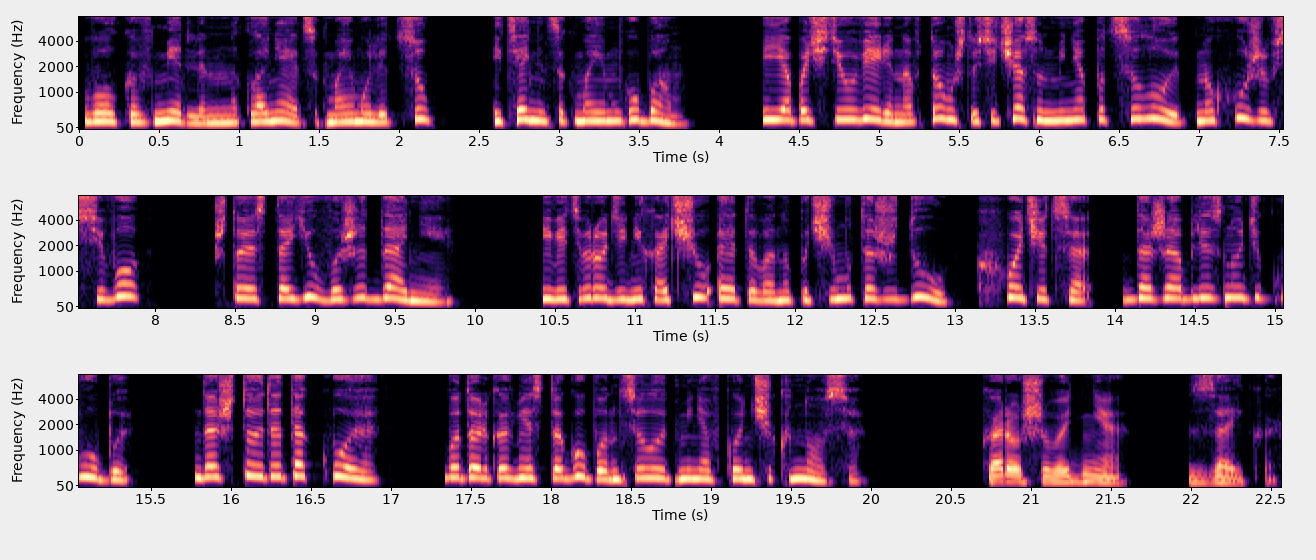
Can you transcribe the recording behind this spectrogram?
Волков медленно наклоняется к моему лицу и тянется к моим губам. И я почти уверена в том, что сейчас он меня поцелует, но хуже всего, что я стою в ожидании. И ведь вроде не хочу этого, но почему-то жду. Хочется даже облизнуть губы. Да что это такое? Вот только вместо губ он целует меня в кончик носа. «Хорошего дня, зайка».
